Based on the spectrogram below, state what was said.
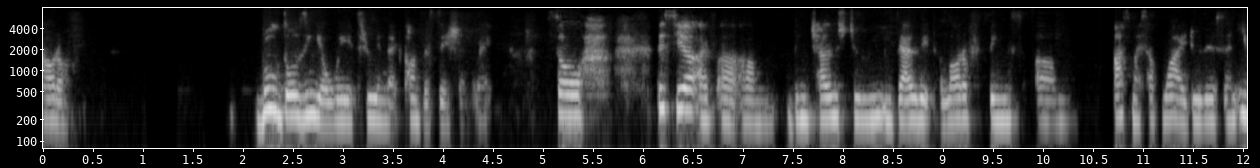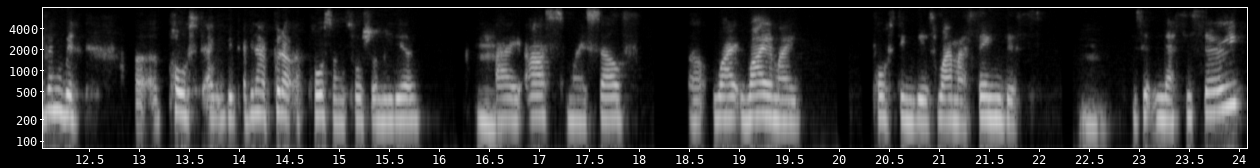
out of bulldozing your way through in that conversation, right? So this year I've uh, um, been challenged to reevaluate a lot of things, um, ask myself why I do this, and even with a post, every time I put out a post on social media, Mm. I ask myself, uh, why why am I posting this? Why am I saying this? Mm. Is it necessary?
